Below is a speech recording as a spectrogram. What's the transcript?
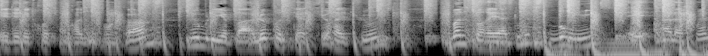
et d'Electrosondradio.com. N'oubliez pas le podcast sur iTunes. Bonne soirée à tous, bon mix et à la semaine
